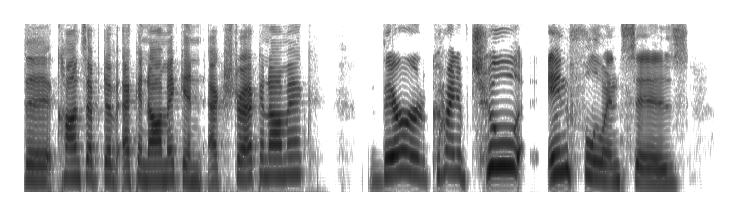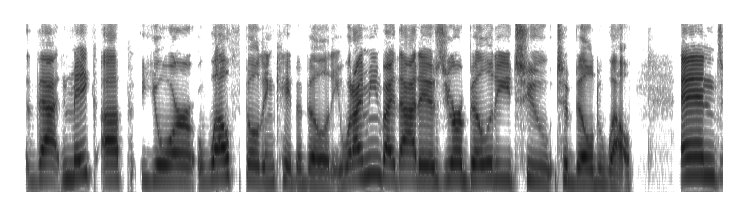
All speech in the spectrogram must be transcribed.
the concept of economic and extra economic? There are kind of two influences that make up your wealth building capability. What I mean by that is your ability to to build wealth. And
